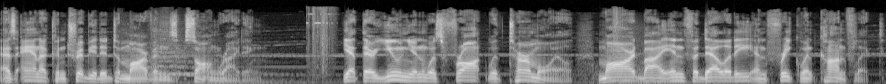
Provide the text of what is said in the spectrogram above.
as Anna contributed to Marvin's songwriting. Yet their union was fraught with turmoil, marred by infidelity and frequent conflict.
